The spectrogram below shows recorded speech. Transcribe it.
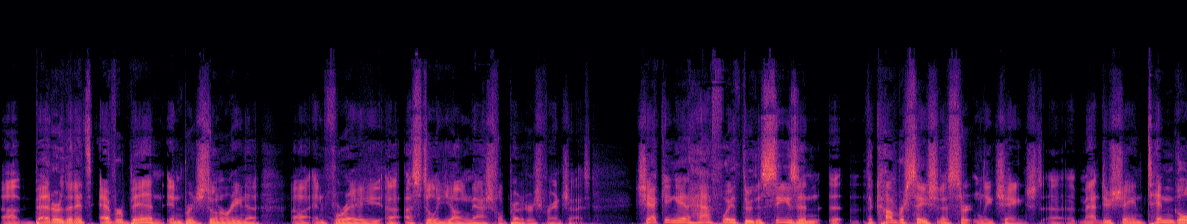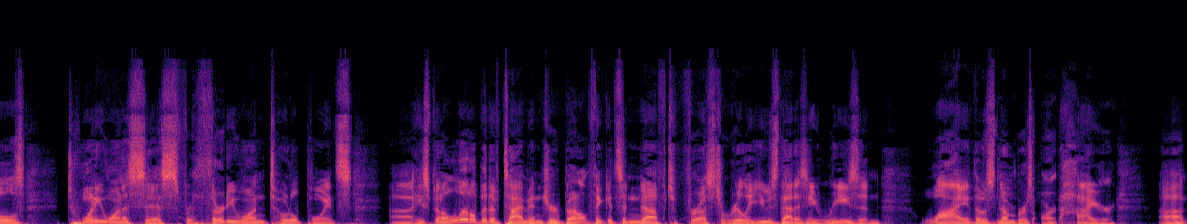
uh, better than it's ever been in Bridgestone Arena uh, and for a, a still young Nashville Predators franchise. Checking in halfway through the season, uh, the conversation has certainly changed. Uh, Matt Duchene, 10 goals, 21 assists for 31 total points. Uh, he spent a little bit of time injured, but I don't think it's enough to, for us to really use that as a reason why those numbers aren't higher. Um,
